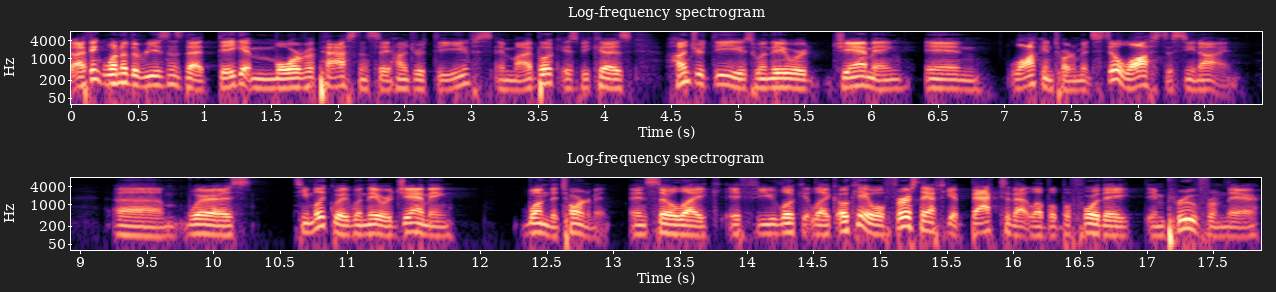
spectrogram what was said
I think one of the reasons that they get more of a pass than say Hundred Thieves in my book is because Hundred Thieves, when they were jamming in lock-in tournament, still lost to C9, um, whereas Team Liquid, when they were jamming, won the tournament. And so, like, if you look at like, okay, well, first they have to get back to that level before they improve from there.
